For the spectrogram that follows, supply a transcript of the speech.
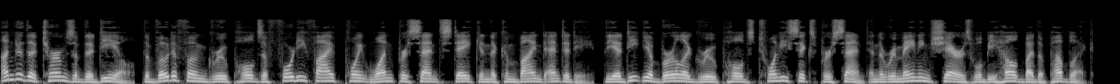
Under the terms of the deal, the Vodafone Group holds a 45.1% stake in the combined entity, the Aditya Birla Group holds 26% and the remaining shares will be held by the public.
